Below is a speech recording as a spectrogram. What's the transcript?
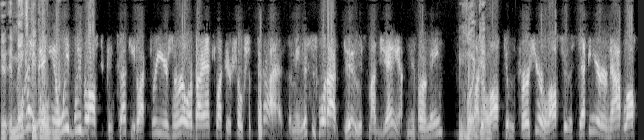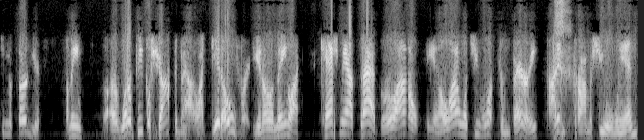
It, it makes well, hey, people. man, you know, we've we've lost to Kentucky like three years in a row. Everybody acts like they're so surprised. I mean, this is what I do. It's my jam. You know what I mean? What, like getting- I lost to him the first year, I lost to him the second year, and now I've lost him the third year. I mean, uh, what are people shocked about? Like, get over it. You know what I mean? Like, cash me outside, bro. I don't, you know, I don't what you want from Barry. I didn't promise you a win.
